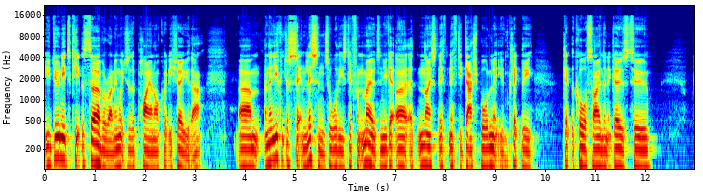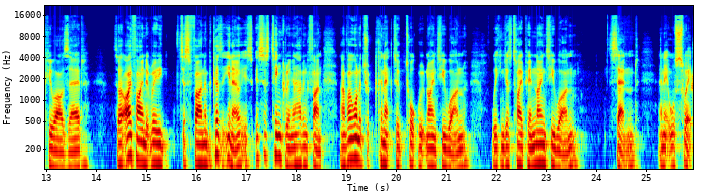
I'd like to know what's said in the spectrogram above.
You do need to keep the server running, which is a Pi, and I'll quickly show you that. Um, and then you can just sit and listen to all these different modes, and you get a, a nice nifty dashboard. And look, you can click the click the call signs, and it goes to QRZ. So I find it really just fun, and because you know it's it's just tinkering and having fun. Now, if I want to connect to Talk Group 91, we can just type in 91 send and it will switch.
